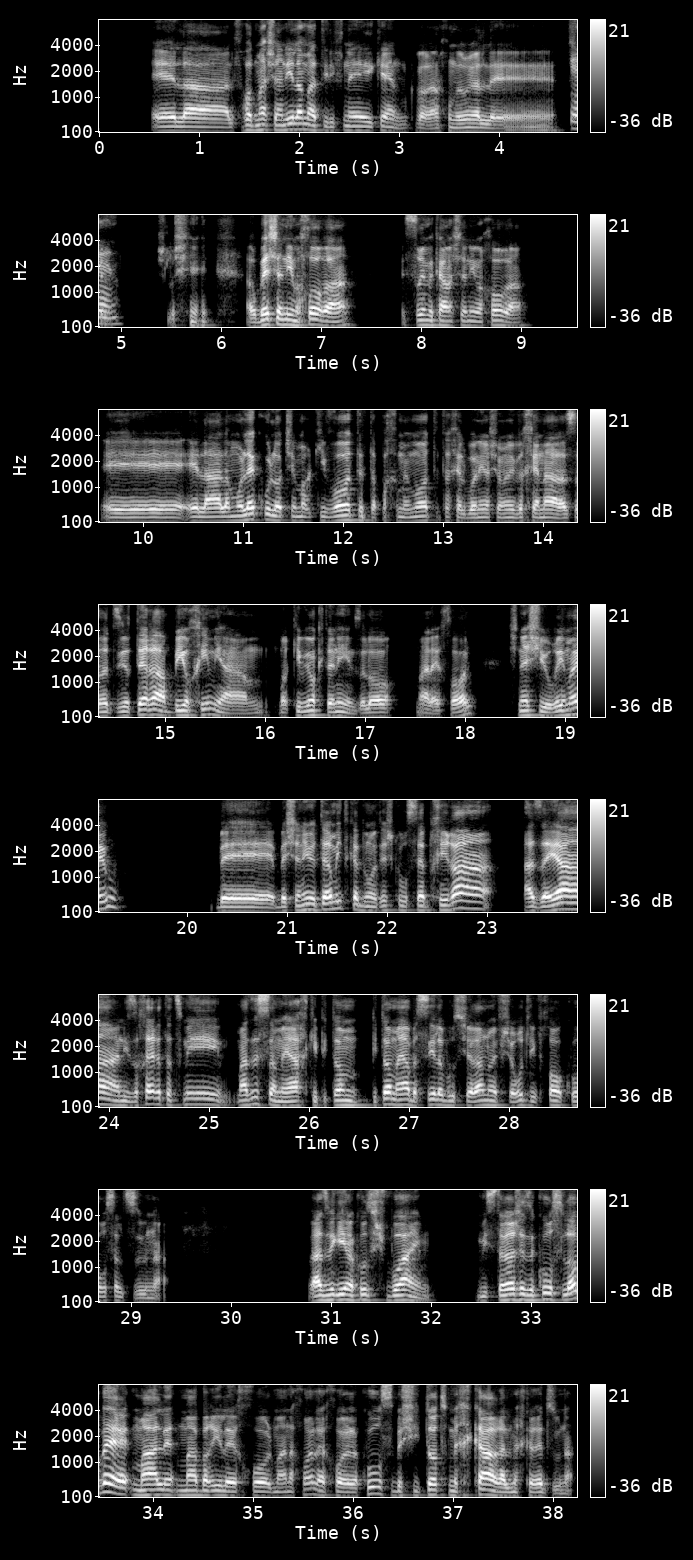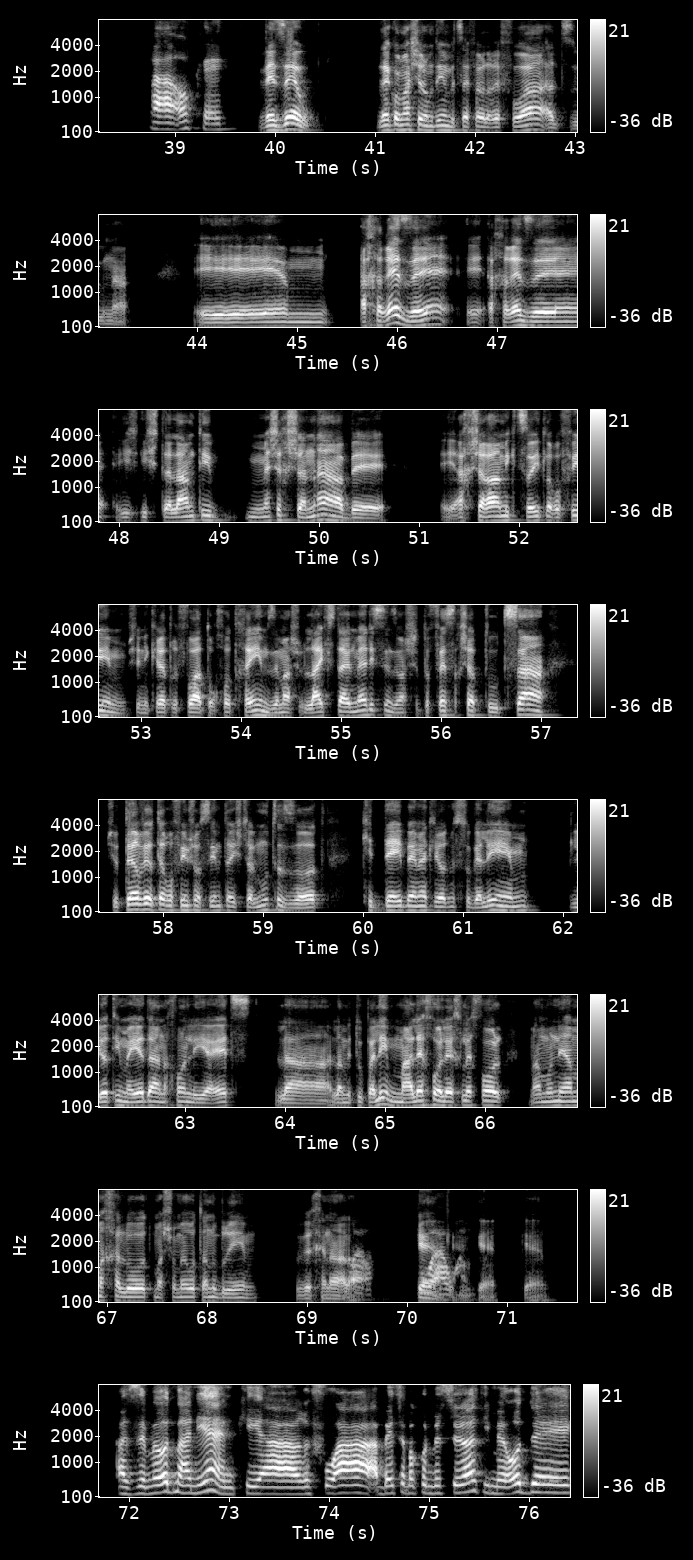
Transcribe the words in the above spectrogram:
אלא לפחות מה שאני למדתי לפני, כן, כבר אנחנו מדברים על אה, כן. שלושים, הרבה שנים אחורה, עשרים וכמה שנים אחורה, אה, אלא על המולקולות שמרכיבות את הפחמימות, את החלבונים השוממים וכן הלאה, זאת אומרת זה יותר הביוכימיה, המרכיבים הקטנים, זה לא מה לאכול, שני שיעורים היו, בשנים יותר מתקדמות יש קורסי בחירה, אז היה, אני זוכר את עצמי, מה זה שמח, כי פתאום, פתאום היה בסילבוס שלנו אפשרות לבחור קורס על תזונה. ואז מגיעים לקורס שבועיים. מסתבר שזה קורס לא במה מה בריא לאכול, מה נכון לאכול, אלא קורס בשיטות מחקר על מחקרי תזונה. אה, אוקיי. וזהו, זה כל מה שלומדים בבית ספר לרפואה על תזונה. אמ, אחרי זה, אחרי זה השתלמתי במשך שנה בהכשרה מקצועית לרופאים שנקראת רפואת אורחות חיים, זה משהו, lifestyle medicine, זה משהו שתופס עכשיו תאוצה, שיותר ויותר רופאים שעושים את ההשתלמות הזאת, כדי באמת להיות מסוגלים, להיות עם הידע הנכון לייעץ למטופלים, מה לאכול, איך לאכול, מה מונע מחלות, מה שומר אותנו בריאים וכן הלאה. וואו. כן, וואו. כן, כן, כן. אז זה מאוד מעניין, כי הרפואה בעצם הקונבנציונלית היא מאוד אה,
